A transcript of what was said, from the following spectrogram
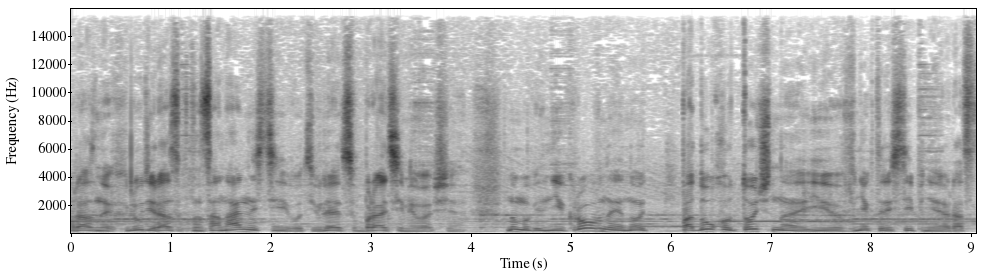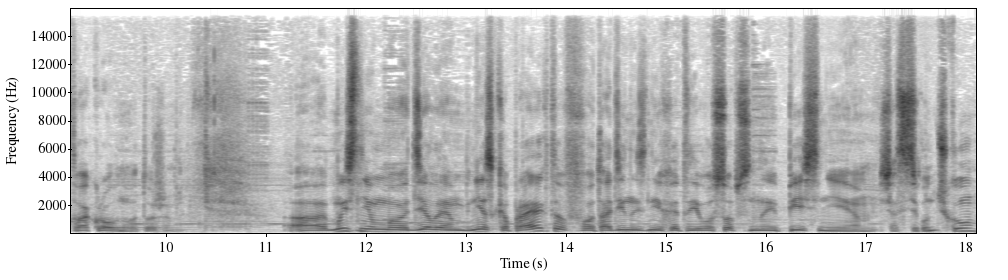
разных людей, разных национальностей вот являются братьями вообще. Ну, мы не кровные, но по духу точно и в некоторой степени родства кровного тоже. А, мы с ним делаем несколько проектов. Вот один из них это его собственные песни. Сейчас, секундочку.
